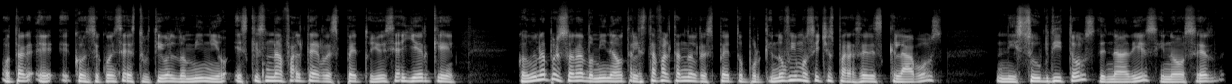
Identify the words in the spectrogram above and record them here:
otra eh, eh, consecuencia destructiva del dominio es que es una falta de respeto. Yo decía ayer que cuando una persona domina a otra le está faltando el respeto porque no fuimos hechos para ser esclavos ni súbditos de nadie, sino ser,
